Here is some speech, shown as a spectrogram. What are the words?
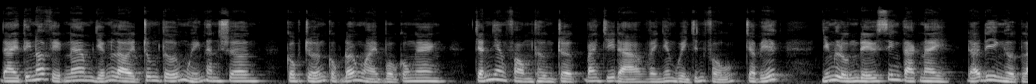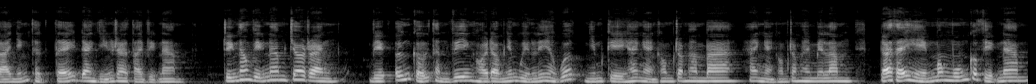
Đài Tiếng Nói Việt Nam dẫn lời Trung tướng Nguyễn Thanh Sơn, Cục trưởng Cục Đối ngoại Bộ Công an, Chánh văn phòng thường trực Ban chỉ đạo về nhân quyền chính phủ cho biết, những luận điệu xuyên tạc này đã đi ngược lại những thực tế đang diễn ra tại Việt Nam. Truyền thông Việt Nam cho rằng việc ứng cử thành viên Hội đồng Nhân quyền Liên Hợp Quốc nhiệm kỳ 2023-2025 đã thể hiện mong muốn của Việt Nam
